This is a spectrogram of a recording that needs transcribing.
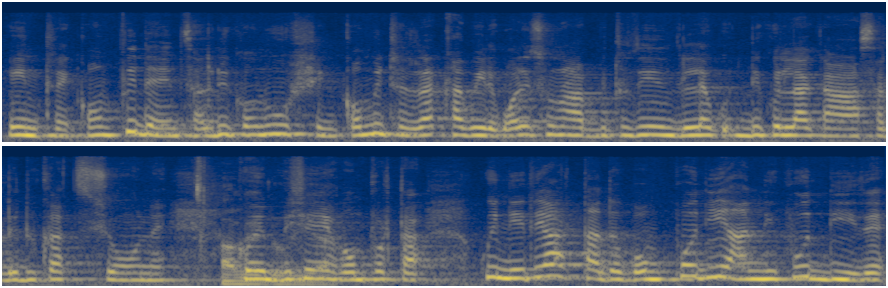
entra in confidenza, li conosce, incomincia a capire quali sono le abitudini di quella casa, l'educazione, come bisogna comportare. Quindi in realtà dopo un po' di anni può dire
